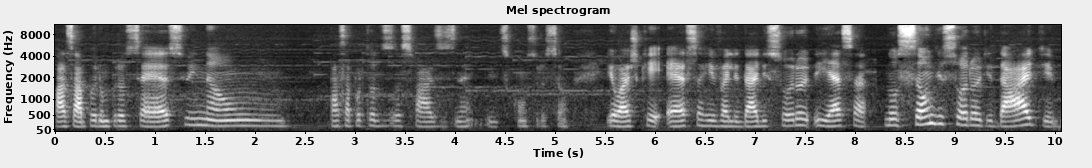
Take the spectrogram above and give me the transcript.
passar por um processo e não passar por todas as fases, né, de desconstrução. Eu acho que essa rivalidade e essa noção de sororidade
